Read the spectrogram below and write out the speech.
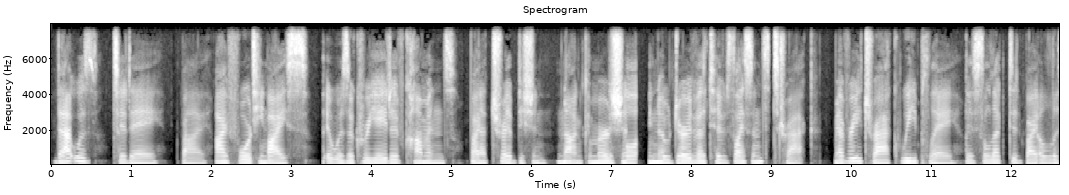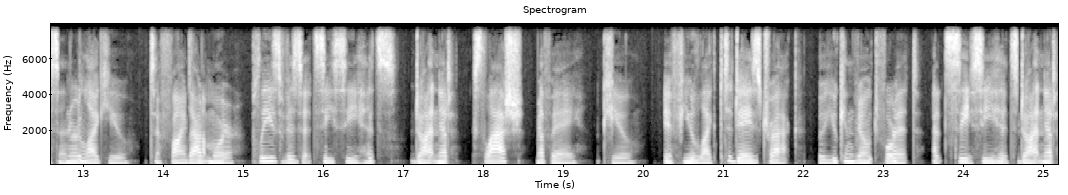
That was Today by I-14 Ice. It was a Creative Commons by attribution, non-commercial, no derivatives licensed track. Every track we play is selected by a listener like you. To find out more, please visit cchits.net slash FAQ. If you liked today's track, you can vote for it at cchits.net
